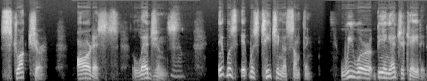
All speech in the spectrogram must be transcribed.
structure, artists, legends. Yeah. It was it was teaching us something. We were being educated.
